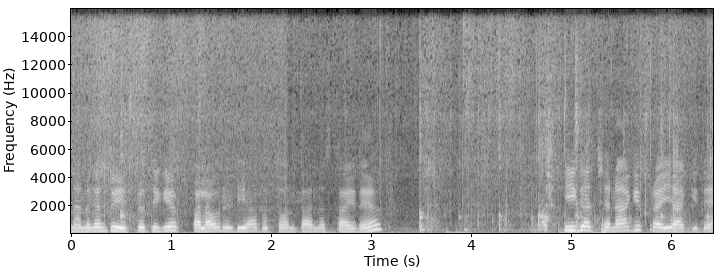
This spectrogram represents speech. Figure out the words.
ನನಗಂತೂ ಎಷ್ಟೊತ್ತಿಗೆ ಪಲಾವ್ ರೆಡಿ ಆಗುತ್ತೋ ಅಂತ ಅನ್ನಿಸ್ತಾ ಇದೆ. ಈಗ ಚೆನ್ನಾಗಿ ಫ್ರೈ ಆಗಿದೆ.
